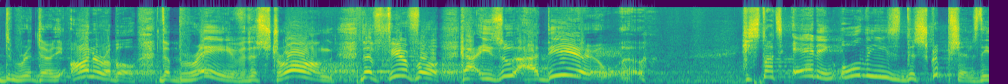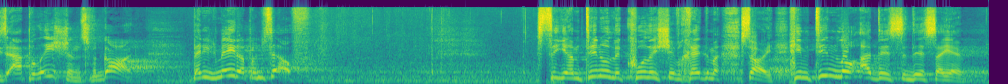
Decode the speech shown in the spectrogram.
the, the, honorable, the brave, the strong, the fearful, Hadir starts adding all these descriptions, these appellations for God that he'd made up himself. Sorry, himtin lo adis desayem.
